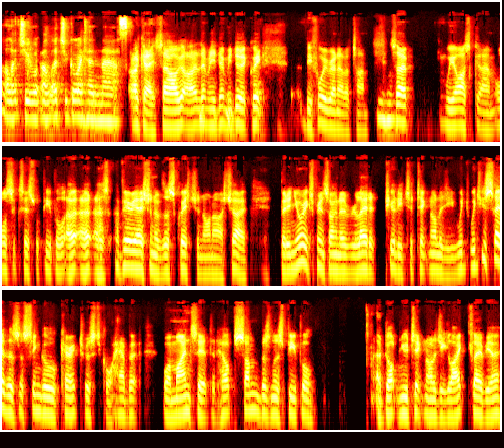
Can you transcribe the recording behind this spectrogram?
I'll let you. I'll let you go ahead and ask. Okay. So I'll, I'll, let me let me do it quick before we run out of time. Mm-hmm. So we ask um, all successful people a, a, a, variation of this question on our show. But in your experience, I'm going to relate it purely to technology. Would, would you say there's a single characteristic or habit or mindset that helps some business people adopt new technology like Klaviyo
